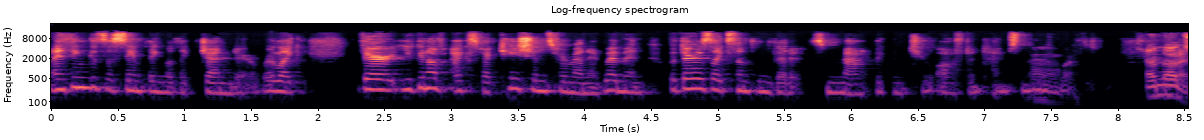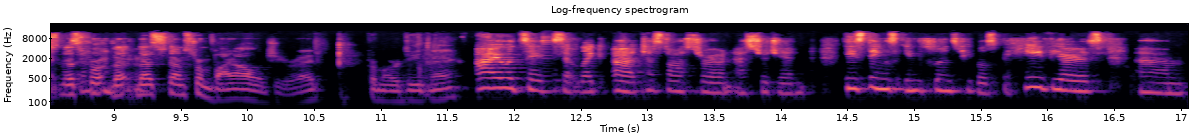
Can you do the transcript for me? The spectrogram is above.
I think it's the same thing with like gender, where like there you can have expectations for men and women, but there is like something that it's mapping to oftentimes in the mm. world. And that's right. that's from, that, that, stems from biology, right? From our DNA. I would say so. Like uh, testosterone, estrogen, these things influence people's behaviors, um,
